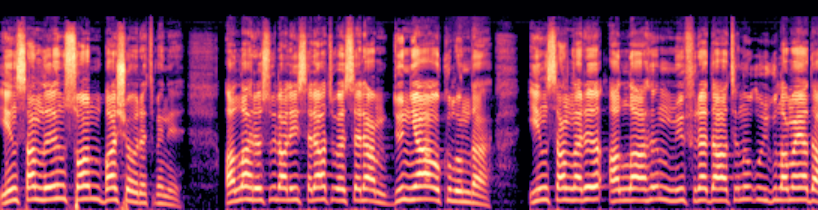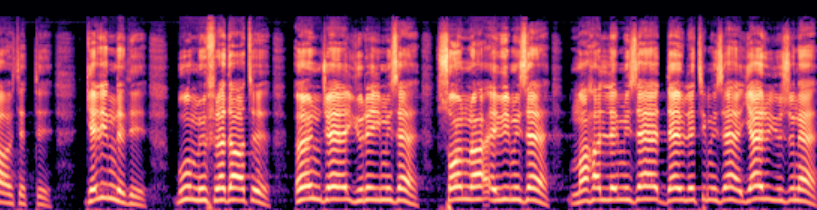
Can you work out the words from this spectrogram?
insanlığın son baş öğretmeni. Allah Resulü Aleyhisselatü Vesselam dünya okulunda insanları Allah'ın müfredatını uygulamaya davet etti. Gelin dedi bu müfredatı önce yüreğimize, sonra evimize, mahallemize, devletimize, yeryüzüne,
